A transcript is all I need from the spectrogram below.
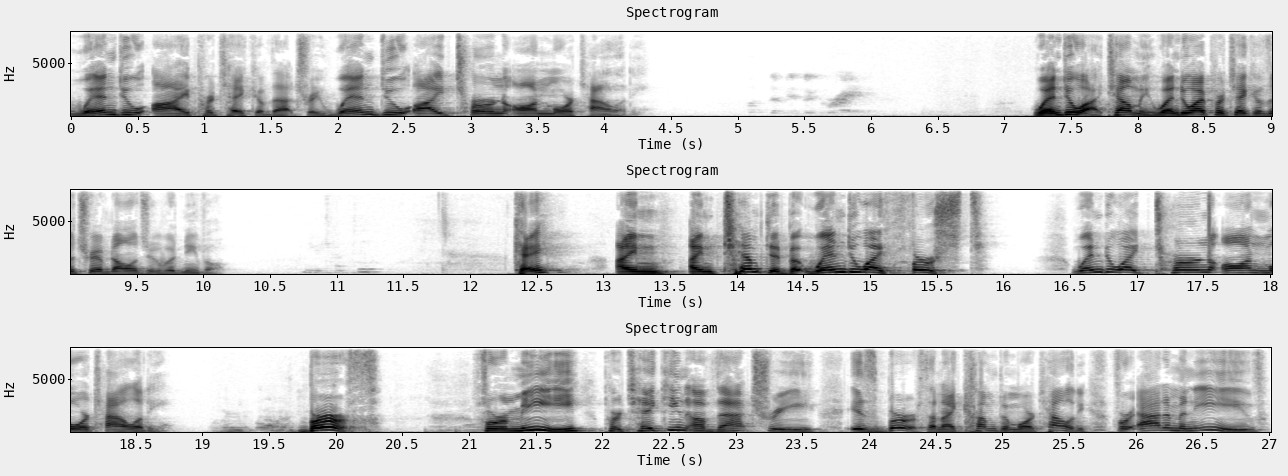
When do I partake of that tree? When do I turn on mortality? When do I? Tell me, when do I partake of the tree of knowledge of good and evil? Okay? I'm, I'm tempted, but when do I first? When do I turn on mortality? Birth. For me, partaking of that tree is birth, and I come to mortality. For Adam and Eve,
